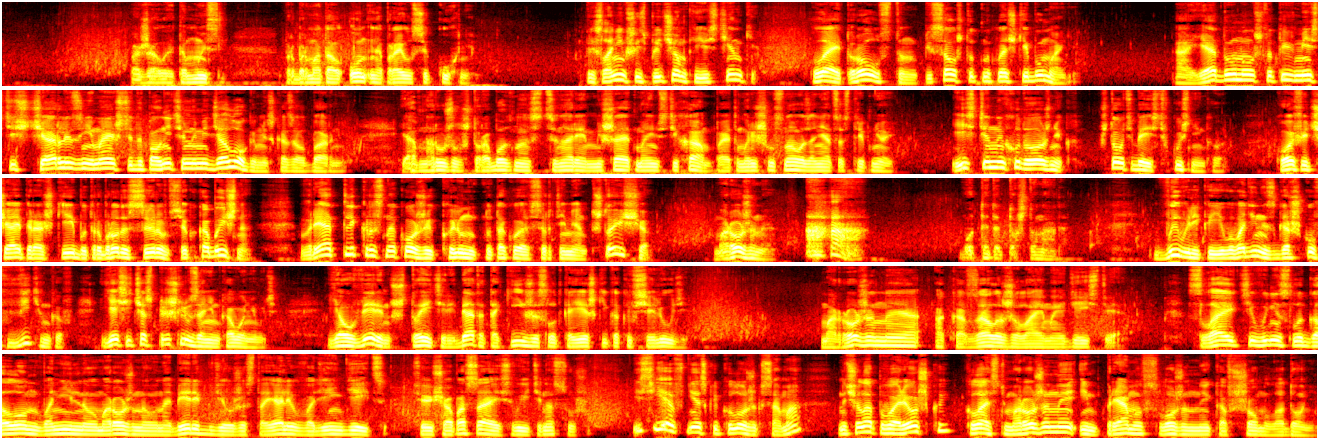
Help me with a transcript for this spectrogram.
«Пожалуй, это мысль», — пробормотал он и направился к кухне. Прислонившись плечом к ее стенке, Лайт Ролстон писал что-то на клочке бумаги. «А я думал, что ты вместе с Чарли занимаешься дополнительными диалогами», — сказал Барни. «Я обнаружил, что работа над сценарием мешает моим стихам, поэтому решил снова заняться стряпнёй. Истинный художник. Что у тебя есть вкусненького? Кофе, чай, пирожки, бутерброды с сыром, все как обычно. Вряд ли краснокожие клюнут на такой ассортимент. Что еще? Мороженое. Ага! Вот это то, что надо. Вывали-ка его в один из горшков викингов, я сейчас пришлю за ним кого-нибудь. Я уверен, что эти ребята такие же сладкоежки, как и все люди. Мороженое оказало желаемое действие. Слайти вынесла галлон ванильного мороженого на берег, где уже стояли в воде индейцы, все еще опасаясь выйти на сушу. И, съев несколько ложек сама, начала поварешкой класть мороженое им прямо в сложенные ковшом ладони.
